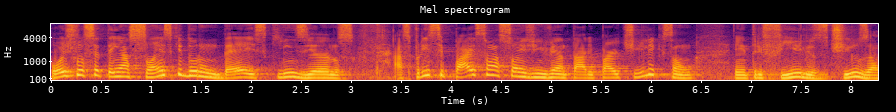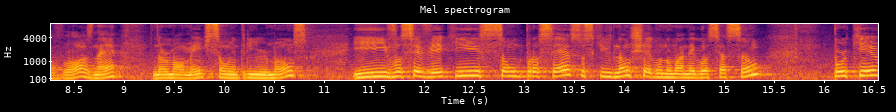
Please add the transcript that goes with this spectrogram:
Hoje você tem ações que duram 10, 15 anos. As principais são ações de inventário e partilha, que são entre filhos, tios, avós, né? Normalmente são entre irmãos. E você vê que são processos que não chegam numa negociação porque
